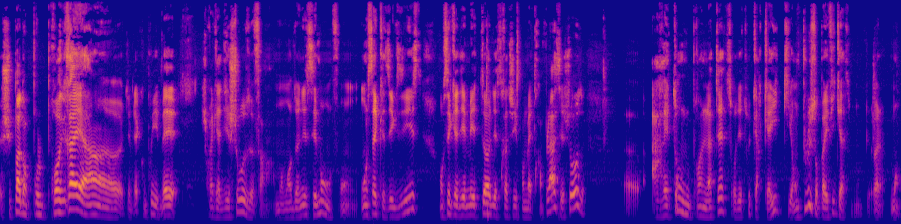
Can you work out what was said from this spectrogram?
je suis pas dans, pour le progrès, hein, euh, tu as bien compris, mais je crois qu'il y a des choses, enfin, à un moment donné, c'est bon, on, on sait qu'elles existent, on sait qu'il y a des méthodes, des stratégies pour mettre en place, ces choses, euh, arrêtons de nous prendre la tête sur des trucs archaïques qui en plus sont pas efficaces. Donc, voilà, bon.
